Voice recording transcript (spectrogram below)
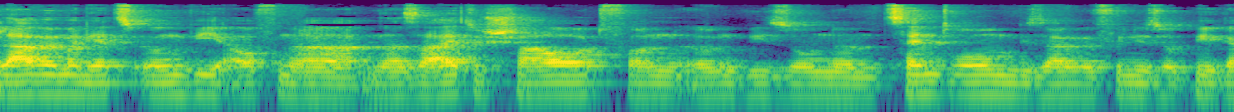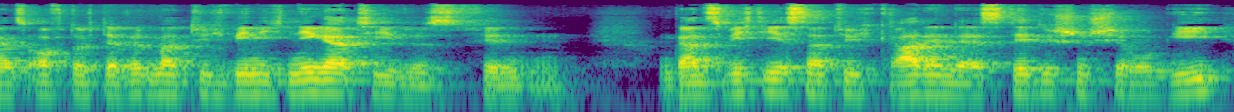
klar, wenn man jetzt irgendwie auf einer, einer Seite schaut von irgendwie so einem Zentrum, die sagen, wir finden diese OP ganz oft durch, da wird man natürlich wenig Negatives finden. Und ganz wichtig ist natürlich gerade in der ästhetischen Chirurgie,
